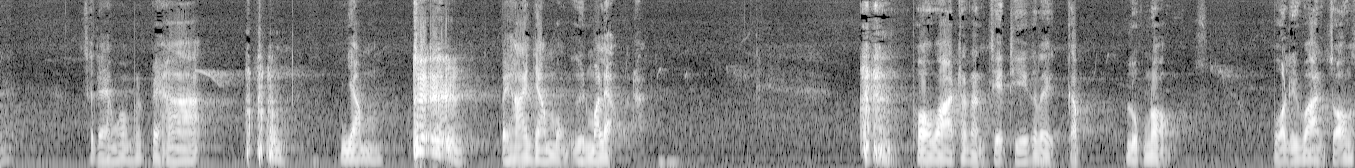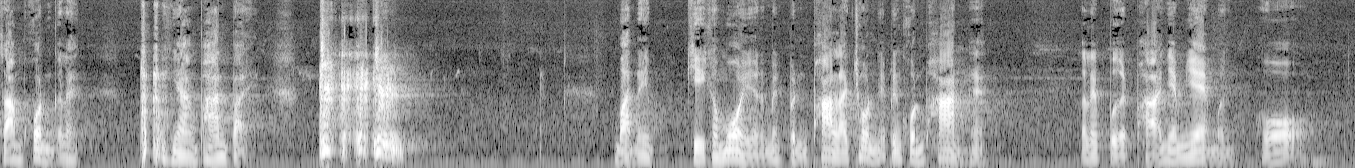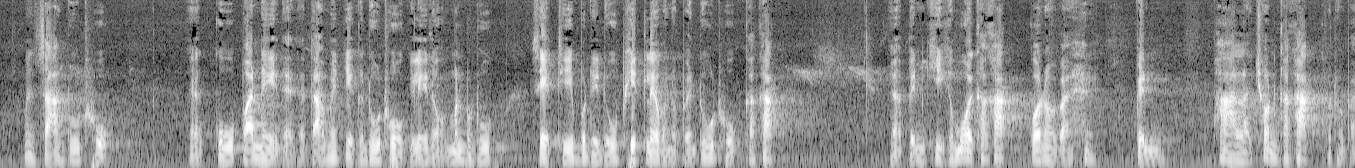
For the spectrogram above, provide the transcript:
แสดงว่ามันไปหายำไปหายำของอื่นมาแล้วพอว่าถนัดเศรษฐีก็เลยกับลูกน้องบริวารสองสามคนก็เลยยางพานไปบาดในขี่ขโมยมันเป็นผ้าลายชนนี่เป็นคนผ่านฮะก็เลยเปิดผาแย่แย่เมืองโอ้มันสางดูถูก กูปาเน่แต่ตามไม่จริงก็ดูถูกอีเลยหรอกมันบดูเศรษฐีบดีดูพิษเลยวันเป็นดูถูกคักๆเป็นขี่ขโมยคักๆกวนออกไปเป็นผ้าละช่นคักๆกวนออกไป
